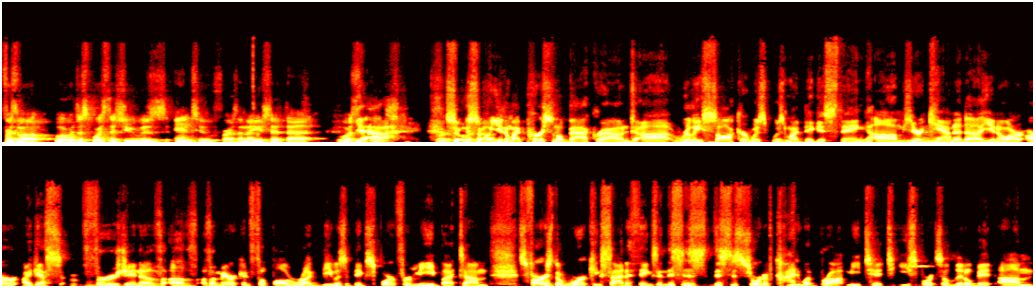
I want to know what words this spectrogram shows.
first of all what were the sports that you was into first? I know you said that what yeah sports? so, so you know, my personal background, uh, really soccer was was my biggest thing. Um, here mm-hmm. in Canada, you know, our, our, I guess version of, of, of American football, rugby was a big sport for me. But um, as far as the working side of things, and this is this is sort of kind of what brought me to, to esports a little bit. Um,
